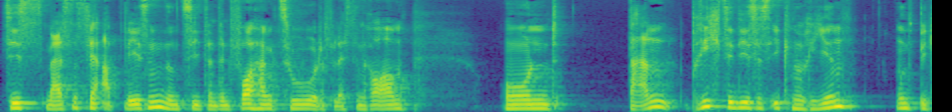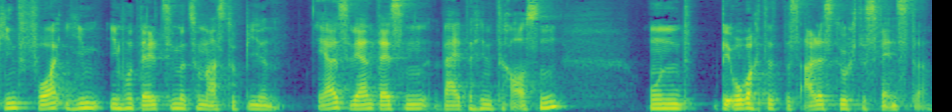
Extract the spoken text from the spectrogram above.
Sie ist meistens sehr abwesend und zieht dann den Vorhang zu oder vielleicht den Raum. Und dann bricht sie dieses Ignorieren und beginnt vor ihm im Hotelzimmer zu masturbieren. Er ist währenddessen weiterhin draußen und beobachtet das alles durch das Fenster.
